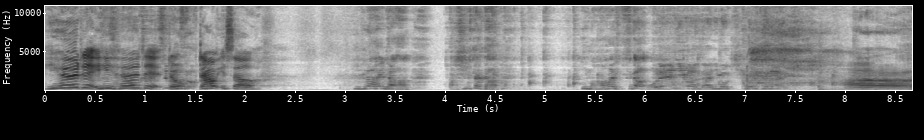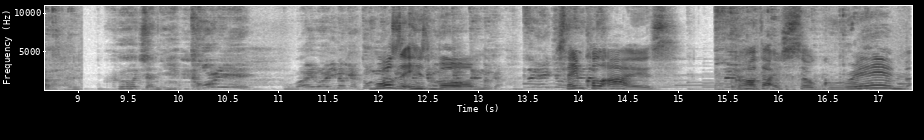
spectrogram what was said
He heard it. He heard it. Don't doubt yourself. Was it his mom? Same colour eyes. God, that is so grim.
